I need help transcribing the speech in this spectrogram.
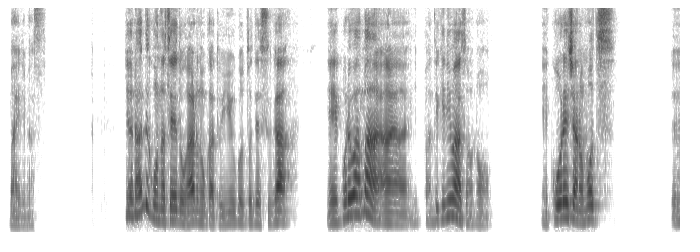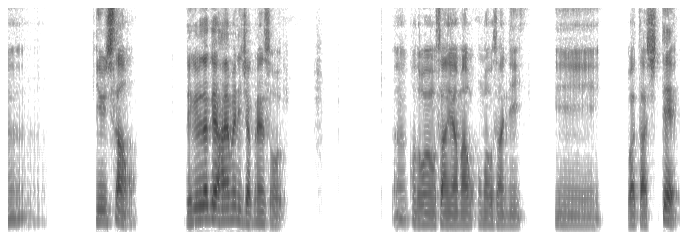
まいります。じゃあなんでこんな制度があるのかということですが、え、これはまあ一般的にはその高齢者の持つ、金融資産をできるだけ早めに若年層子供さんやお孫さんに渡して、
